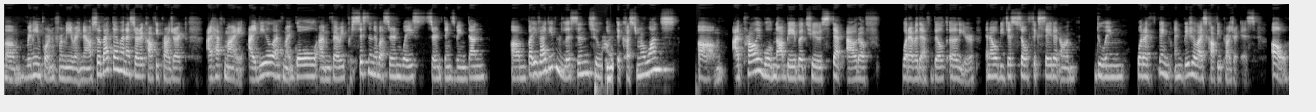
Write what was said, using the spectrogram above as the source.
um, mm. really important for me right now. So back then when I started Coffee Project, I have my ideal, I have my goal. I'm very persistent about certain ways, certain things being done. Um, but if I didn't listen to what the customer wants, um, I probably will not be able to step out of whatever that I've built earlier. And I will be just so fixated on doing what I think and visualize Coffee Project is oh,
